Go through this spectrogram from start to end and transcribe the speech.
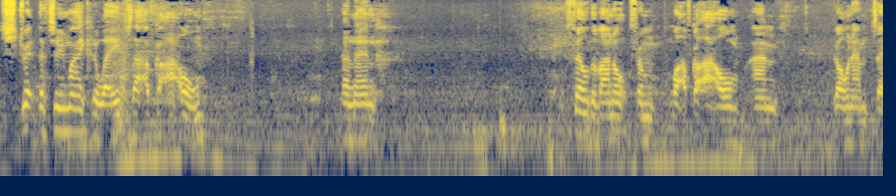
strip the two microwaves that I've got at home, and then fill the van up from what I've got at home and go and empty.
